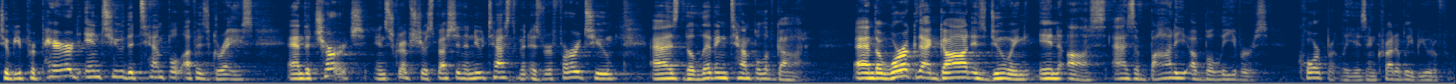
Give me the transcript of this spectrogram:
to be prepared into the temple of his grace. And the church in Scripture, especially in the New Testament, is referred to as the living temple of God. And the work that God is doing in us as a body of believers corporately is incredibly beautiful.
